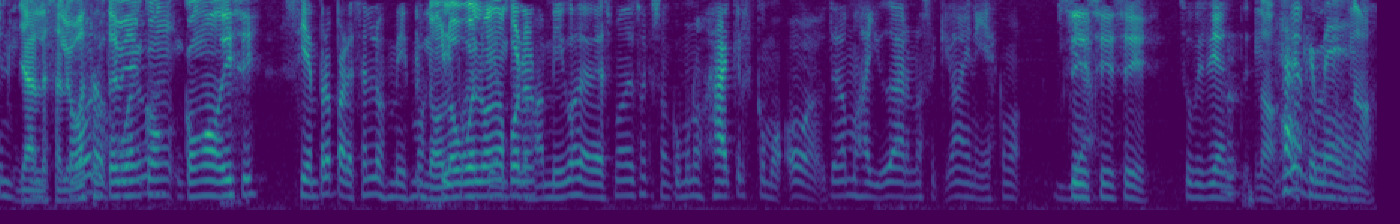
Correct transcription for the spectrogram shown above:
En- Ya en le salió bastante bien juegos con, con Odyssey. Siempre aparecen los mismos. No lo vuelvan a poner. Los amigos de Desmond, esos que son como unos hackers, como, oh, te vamos a ayudar, no sé qué vaina. Y es como. Sí, ya, sí, sí. Suficiente. No. No,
